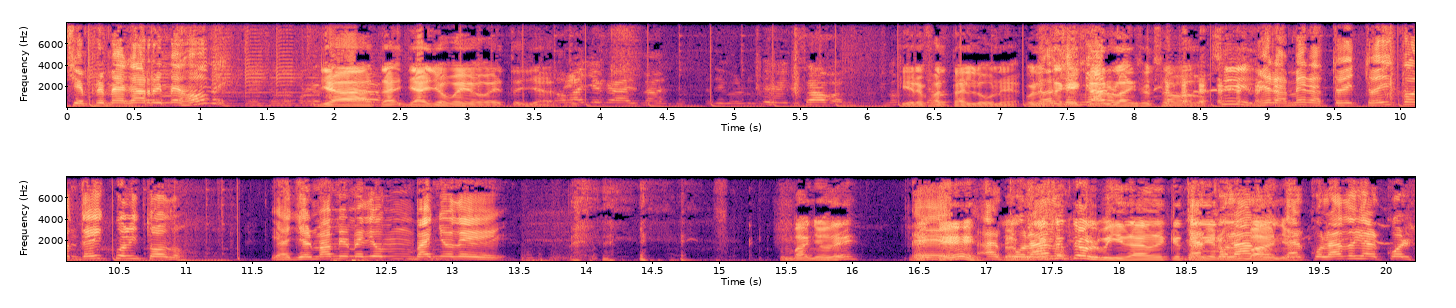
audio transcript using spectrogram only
Siempre me agarra y me jode. Ya, ya yo veo este ya. No va a llegar el martes, digo el lunes. El sábado. No, Quiere faltar el lunes. Acuérdate No, que. Caroline el sábado. Mira, mira, estoy, estoy con Dayquil y todo. Y ayer mami me dio un baño de... ¿Un baño de? ¿De Eh, qué? ¿Por qué alcoholado. se te olvida de que te de dieron un baño? de alcoholado y alcohol.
